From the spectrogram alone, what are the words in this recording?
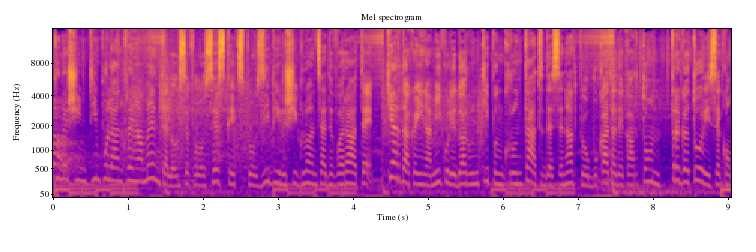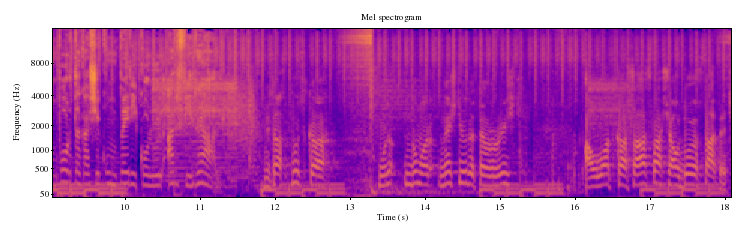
Până și în timpul antrenamentelor se folosesc explozibili și gloanțe adevărate. Chiar dacă inamicul e doar un tip încruntat desenat pe o bucată de carton, trăgătorii se comportă ca și cum pericolul ar fi real. Mi s-a spus că un număr neștiu de teroriști au luat casa asta și au doi ostateci.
